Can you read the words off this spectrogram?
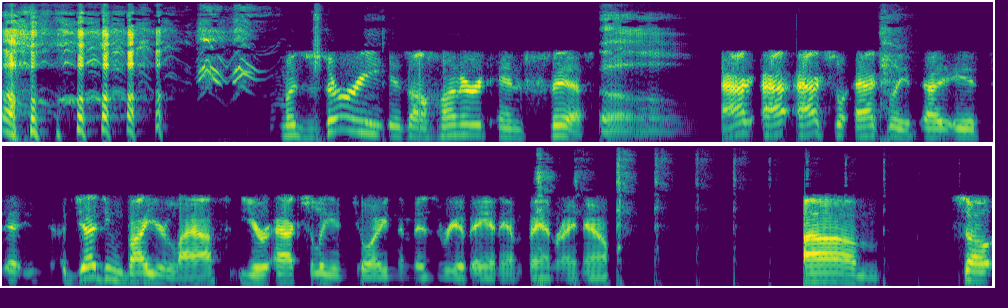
Missouri is 105th. Oh. Actually, actually, uh, it's uh, judging by your laugh, you're actually enjoying the misery of A and M fan right now. Um, so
